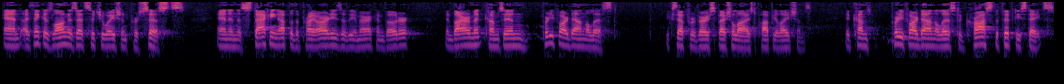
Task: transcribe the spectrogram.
And I think as long as that situation persists, and in the stacking up of the priorities of the American voter, environment comes in pretty far down the list, except for very specialized populations. It comes pretty far down the list across the 50 states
